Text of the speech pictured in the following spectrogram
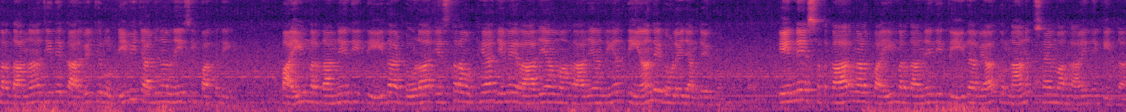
ਮਰਦਾਨਾ ਜੀ ਦੇ ਘਰ ਵਿੱਚ ਰੋਟੀ ਵੀ ਚੱਜ ਨਾਲ ਨਹੀਂ ਸੀ ਪੱਕਦੀ। ਭਾਈ ਮਰਦਾਨੇ ਦੀ ਧੀ ਦਾ ਡੋਲਾ ਇਸ ਤਰ੍ਹਾਂ ਉੱਠਿਆ ਜਿਵੇਂ ਰਾਜਿਆਂ ਮਹਾਰਾਜਿਆਂ ਦੀਆਂ ਧੀਆਂ ਦੇ ਡੋਲੇ ਜਾਂਦੇ ਹੋ ਇੰਨੇ ਸਤਕਾਰ ਨਾਲ ਭਾਈ ਮਰਦਾਨੇ ਦੀ ਧੀ ਦਾ ਵਿਆਹ ਗੁਰੂ ਨਾਨਕ ਸਾਹਿਬ ਮਹਾਰਾਜ ਨੇ ਕੀਤਾ।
